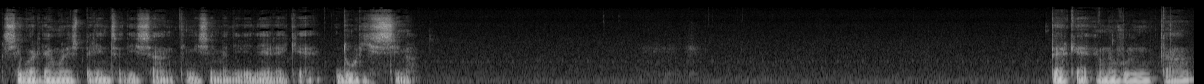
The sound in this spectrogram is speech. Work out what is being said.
Se guardiamo l'esperienza dei santi mi sembra di vedere che è durissima. Perché è una volontà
